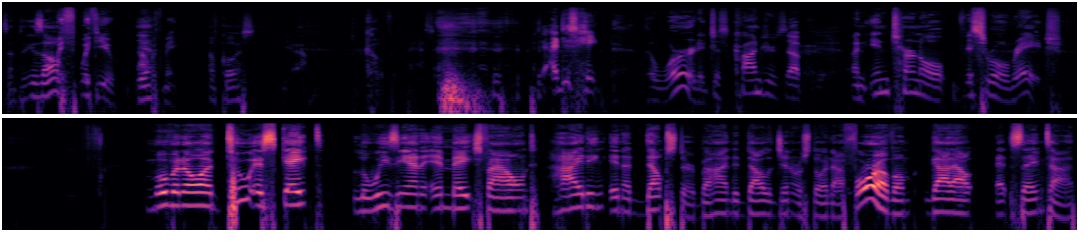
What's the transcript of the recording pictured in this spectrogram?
Something is off. with with you, not Yeah. with me. of course. Yeah, COVID mask. I just hate the, the word. It just conjures up an internal visceral rage. Moving on, two escaped Louisiana inmates found hiding in a dumpster behind the Dollar General store. Now, four of them got out at the same time.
